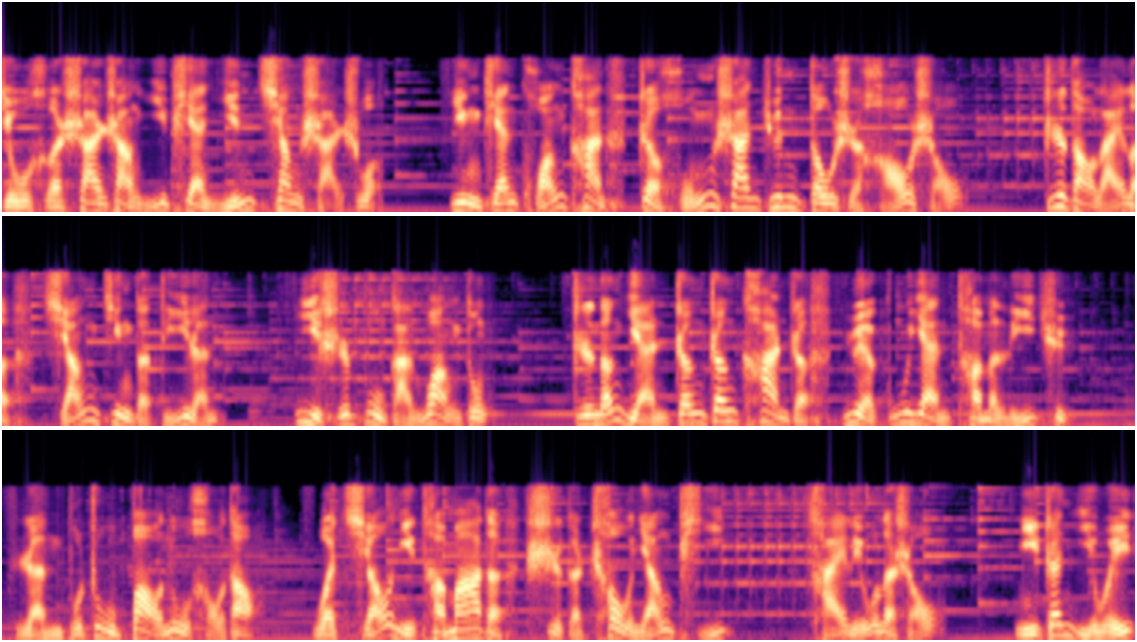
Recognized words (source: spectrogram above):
九河山上一片银枪闪烁，应天狂看这红山军都是好手，知道来了强劲的敌人，一时不敢妄动，只能眼睁睁看着月孤雁他们离去，忍不住暴怒吼道：“我瞧你他妈的是个臭娘皮，才留了手，你真以为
